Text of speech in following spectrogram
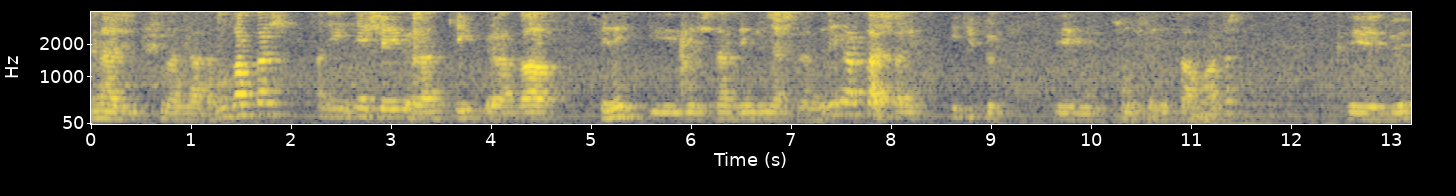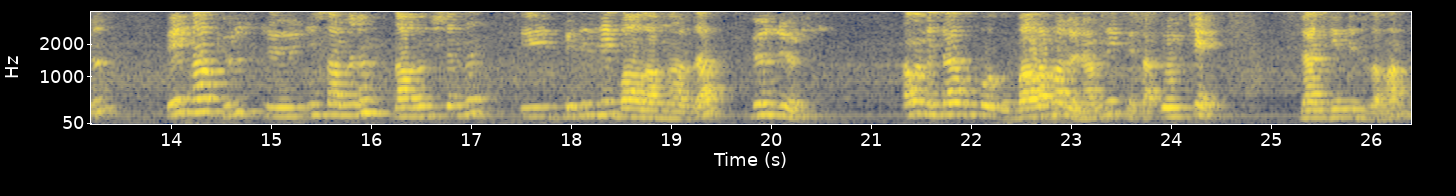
enerjini düşürenlerden uzaklaş. Hani neşeyi veren, keyif veren, daha seni geliştiren, zenginleştirenlere yaklaş. Hani iki tür e, sonuçta insan vardır e, diyordu. Ve ne yapıyoruz? E, insanların davranışlarını e, belirli bağlamlarda gözlüyoruz. Ama mesela bu, bu bağlamlar önemli. Mesela öfkelendiğimiz zaman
